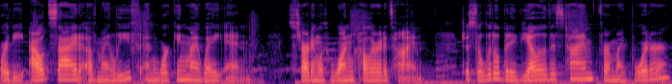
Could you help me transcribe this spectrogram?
or the outside of my leaf and working my way in, starting with one color at a time. Just a little bit of yellow this time for my border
